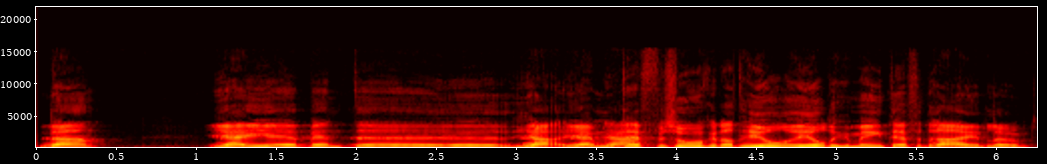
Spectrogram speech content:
Daan, jij eh, bent... eh, ja, jij moet Ja. even zorgen dat heel, heel de gemeente even draaiend loopt.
